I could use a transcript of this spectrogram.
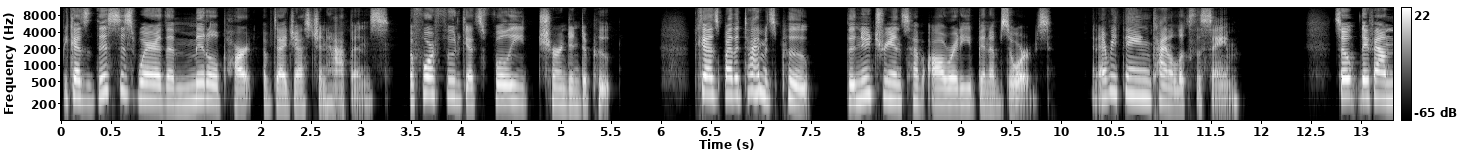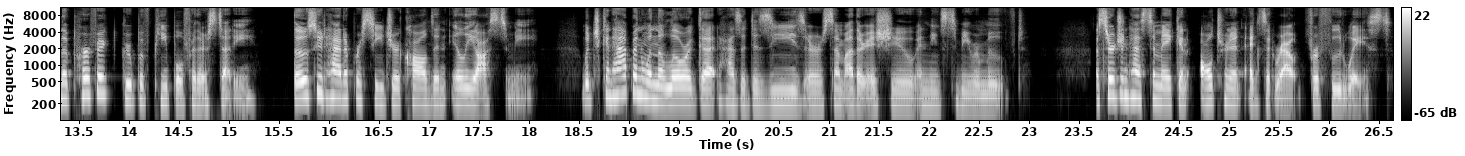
because this is where the middle part of digestion happens, before food gets fully churned into poop. Because by the time it's poop, the nutrients have already been absorbed, and everything kind of looks the same. So they found the perfect group of people for their study those who'd had a procedure called an ileostomy, which can happen when the lower gut has a disease or some other issue and needs to be removed a surgeon has to make an alternate exit route for food waste.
